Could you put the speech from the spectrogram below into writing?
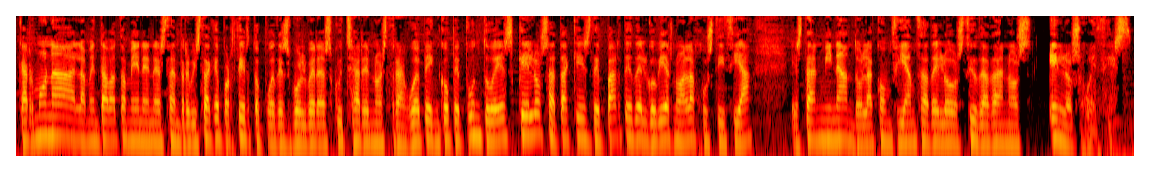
Carmona lamentaba también en esta entrevista, que por cierto puedes volver a escuchar en nuestra web en cope.es, que los ataques de parte del Gobierno a la justicia están minando la confianza de los ciudadanos en los jueces.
